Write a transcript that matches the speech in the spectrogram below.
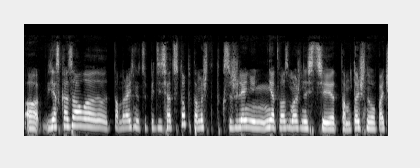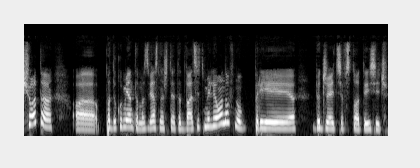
Э, я сказала там разницу 50-100, потому что, к сожалению, нет возможности там точного подсчета. Э, по документам известно, что это 20 миллионов, ну, при бюджете в 100 тысяч. Э,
